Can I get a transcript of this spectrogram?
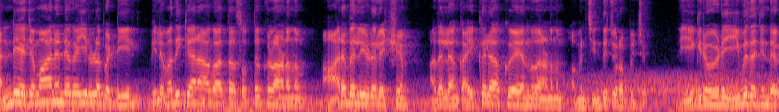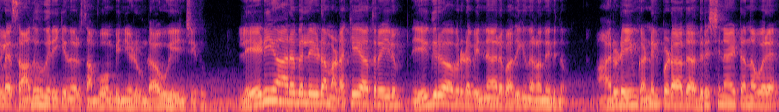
തന്റെ യജമാനന്റെ കയ്യിലുള്ള പെട്ടിയിൽ വിലമതിക്കാനാകാത്ത സ്വത്തുക്കളാണെന്നും ആരബല്ലയുടെ ലക്ഷ്യം അതെല്ലാം കൈക്കലാക്കുക എന്നതാണെന്നും അവൻ ചിന്തിച്ചുറപ്പിച്ചു. നീഗ്രോയുടെ ജീവിത ചിന്തകളെ സാധൂകരിക്കുന്ന ഒരു സംഭവം പിന്നീട് ഉണ്ടാവുകയും ചെയ്തു. ലേഡി ആരബല്ലയുടെ മടക്കയാത്രയിലും നീഗ്രോ അവരുടെ പിന്നാലെ പതുങ്ങി നടന്നിരുന്നു. ആരുടെയും കണ്ണിൽപ്പെടാതെ അദൃശ്യനായിട്ടെന്ന പോലെ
